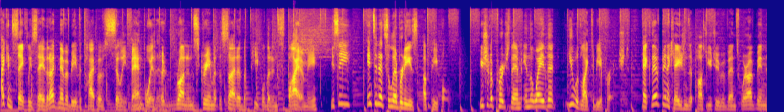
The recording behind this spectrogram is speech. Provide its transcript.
I can safely say that I'd never be the type of silly fanboy that'd run and scream at the sight of the people that inspire me. You see, internet celebrities are people. You should approach them in the way that you would like to be approached. Heck, there have been occasions at past YouTube events where I've been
